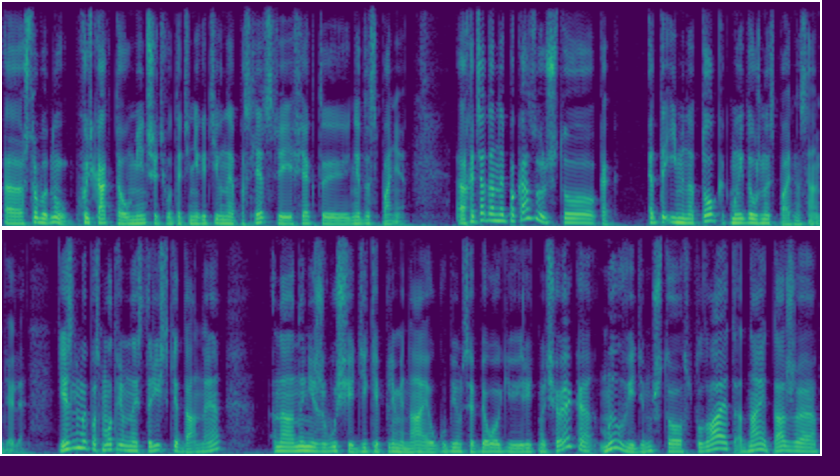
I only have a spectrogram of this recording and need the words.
э, чтобы, ну, хоть как-то уменьшить вот эти негативные последствия и эффекты недоспания. Э, хотя данные показывают, что как это именно то, как мы и должны спать на самом деле. Если мы посмотрим на исторические данные, на ныне живущие дикие племена и углубимся в биологию и ритмы человека, мы увидим, что всплывает одна и та же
